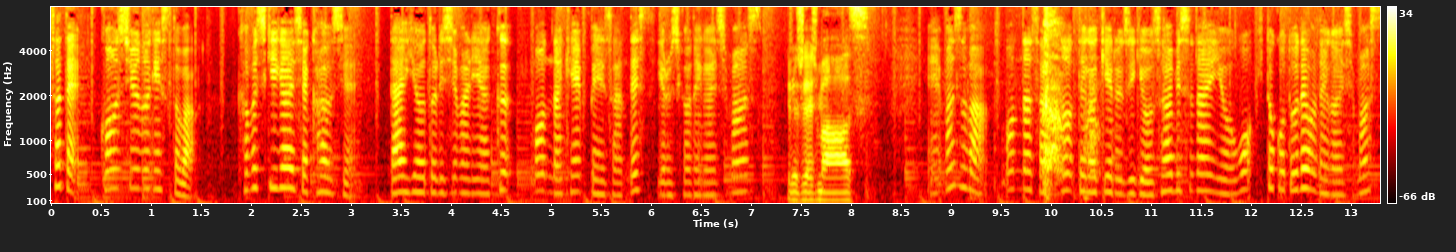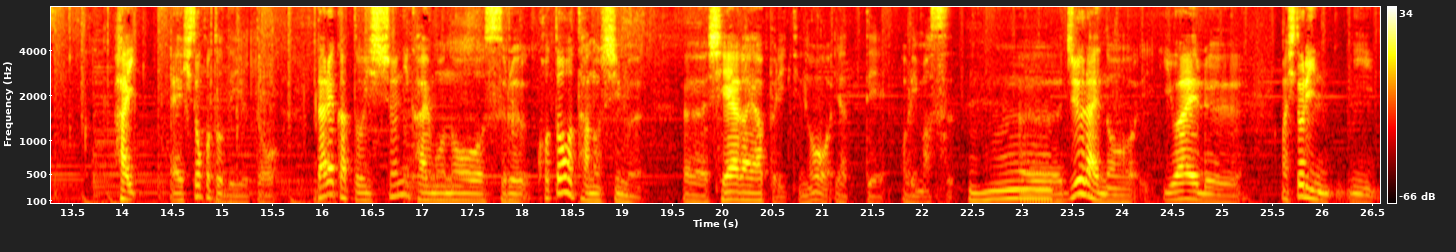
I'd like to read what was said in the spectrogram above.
さて今週のゲストは株式会社カウシェ代表取締役門名健平さんですよろしくお願いします、よろしくお願いします。えーまずは門名さんの手掛ける事業サービス内容を一言でお願いします。はい、えー一言で言うと誰かと一緒に買い物をすることを楽しむえーシェア買いアプリっていうのをやっております。えー従来のいわゆるまあ、一人に、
